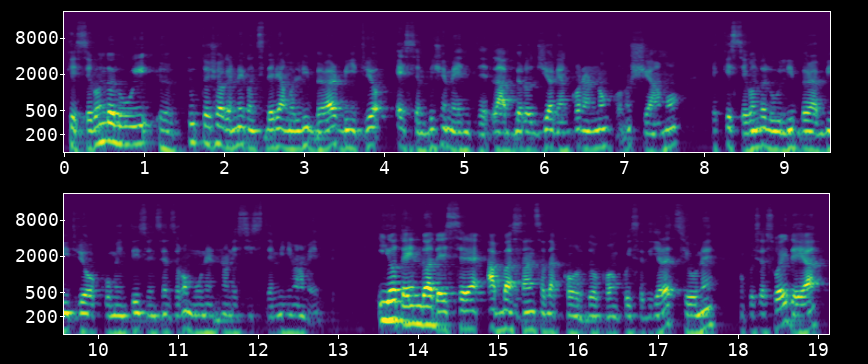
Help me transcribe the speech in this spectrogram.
che secondo lui eh, tutto ciò che noi consideriamo libero arbitrio è semplicemente la biologia che ancora non conosciamo e che secondo lui libero arbitrio come inteso in senso comune non esiste minimamente. Io tendo ad essere abbastanza d'accordo con questa dichiarazione, con questa sua idea,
